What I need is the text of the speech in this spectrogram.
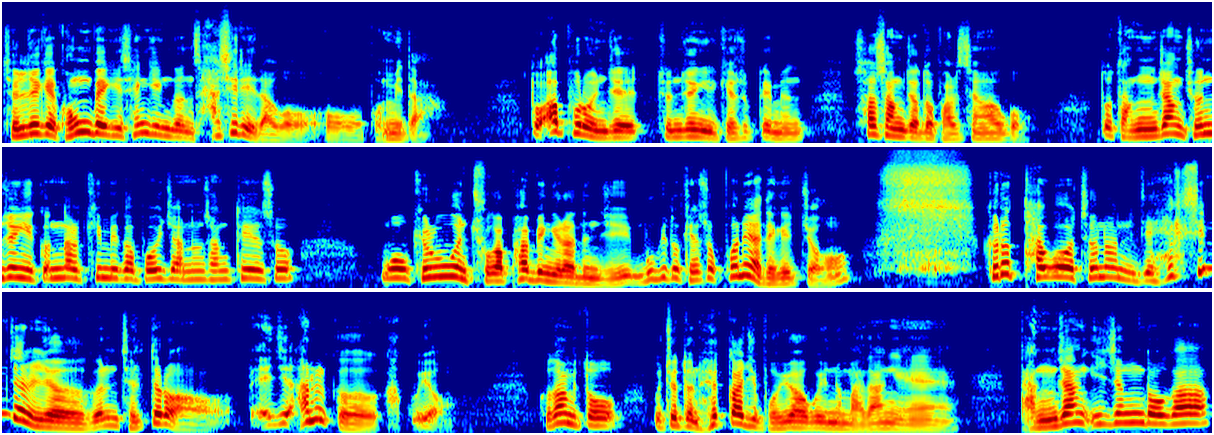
전력의 공백이 생긴 건 사실이라고 어, 봅니다. 또 앞으로 이제 전쟁이 계속되면 사상자도 발생하고 또 당장 전쟁이 끝날 기미가 보이지 않는 상태에서 뭐 결국은 추가 파병이라든지 무기도 계속 보내야 되겠죠. 그렇다고 저는 이제 핵심 전력은 절대로 빼지 않을 것 같고요. 그 다음에 또 어쨌든 핵까지 보유하고 있는 마당에 당장 이 정도가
